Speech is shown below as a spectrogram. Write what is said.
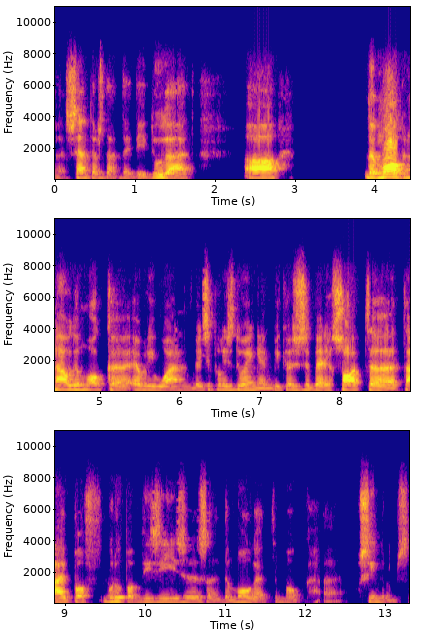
uh, centers that they, they do that. Uh, the MOG, now the MOG, everyone basically is doing it because it's a very hot type of group of diseases, the MOG, the MOG syndromes.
